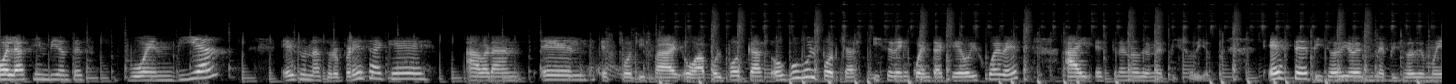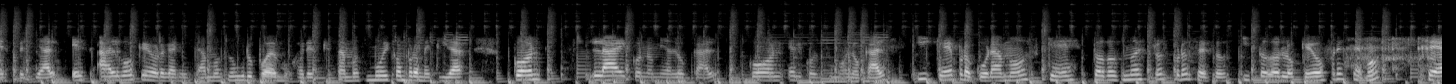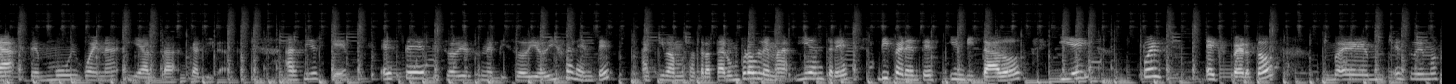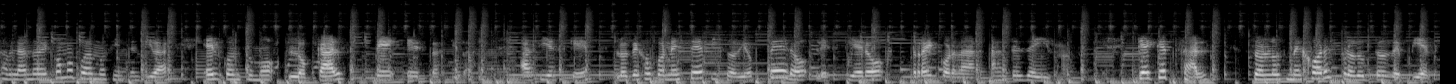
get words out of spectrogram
Hola simbiontes, buen día. Es una sorpresa que abran el Spotify o Apple Podcast o Google Podcast y se den cuenta que hoy jueves hay estreno de un episodio. Este episodio es un episodio muy especial, es algo que organizamos un grupo de mujeres que estamos muy comprometidas con la economía local, con el consumo local y que procuramos que todos nuestros procesos y todo lo que ofrecemos sea de muy buena y alta calidad. Así es que este episodio es un episodio diferente. Aquí vamos a tratar un problema y entre diferentes invitados y pues expertos em, estuvimos hablando de cómo podemos incentivar el consumo local de esta ciudad. Así es que los dejo con este episodio, pero les quiero recordar antes de irnos que Quetzal son los mejores productos de piel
